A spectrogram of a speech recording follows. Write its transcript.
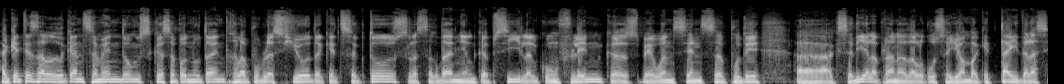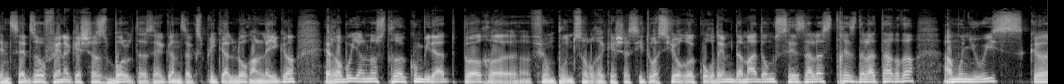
Aquest és el cansament doncs, que se pot notar entre la població d'aquests sectors, la Cerdanya, el Capcí i l'Alconflent, que es veuen sense poder eh, accedir a la plana del Rosselló amb aquest tall de la 116 o fent aquestes voltes eh, que ens ha explicat Laurent Leiga. Era avui el nostre convidat per eh, fer un punt sobre aquesta situació. Recordem, demà doncs, és a les 3 de la tarda a Montlluís que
